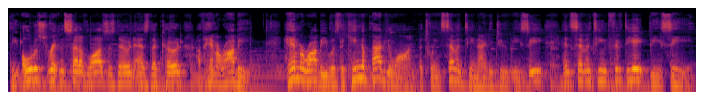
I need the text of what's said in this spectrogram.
The oldest written set of laws is known as the Code of Hammurabi. Hammurabi was the king of Babylon between 1792 BC and 1758 BC.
